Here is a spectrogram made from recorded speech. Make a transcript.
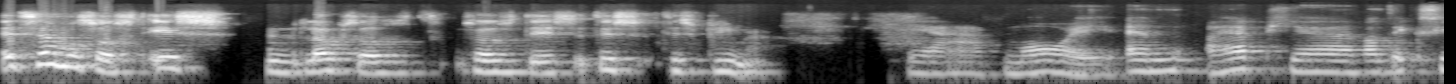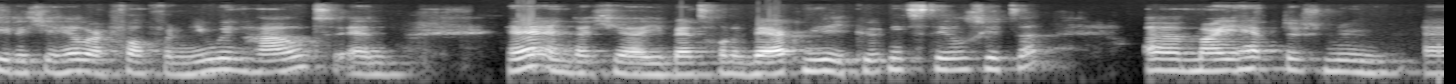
het is helemaal zoals het is. En het loopt zoals het, zoals het is. Het is, het is prima. Ja, mooi. En heb je, want ik zie dat je heel erg van vernieuwing houdt en, hè, en dat je, je bent gewoon een werkmier, je kunt niet stilzitten. Uh, maar je hebt dus nu uh,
